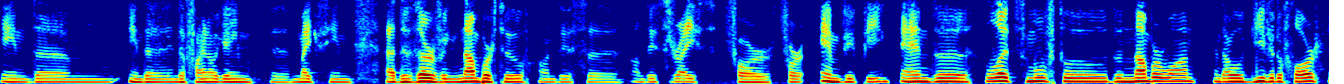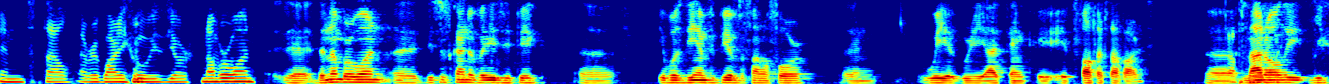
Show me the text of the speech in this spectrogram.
in the um, in the in the final game makes him a deserving number two on this uh, on this race for for mvp and uh, let's move to the number one and I will give you the floor and tell everybody who is your number one. The, the number one, uh, this is kind of an easy pick. Uh, it was the MVP of the Final Four, and we agree. I think it's Walter Tavares. Uh, not only,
